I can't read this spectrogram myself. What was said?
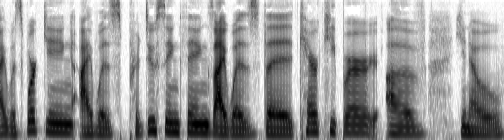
I was working, I was producing things, I was the carekeeper of, you know,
